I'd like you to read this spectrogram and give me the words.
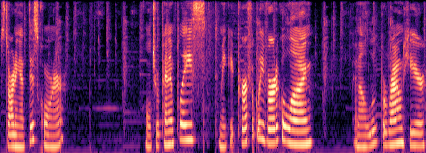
starting at this corner. Hold your pen in place to make a perfectly vertical line. Then I'll loop around here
